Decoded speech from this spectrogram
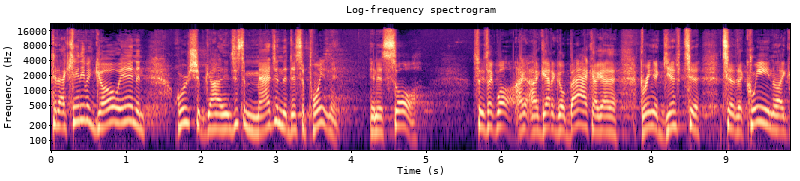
and I can't even go in and worship God. And just imagine the disappointment in his soul. So he's like, Well, I, I got to go back. I got to bring a gift to, to the queen. Like,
